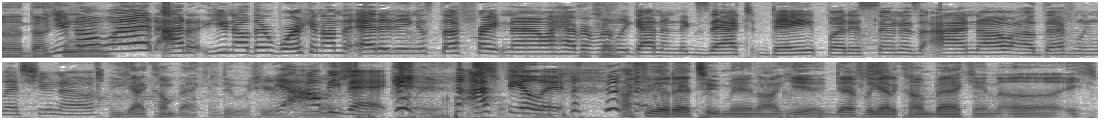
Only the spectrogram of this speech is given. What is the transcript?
uh, documentary? You know what? I don't- you know they're working on the editing and stuff right now. I haven't Okay. really gotten an exact date, but as soon as I know, I'll definitely let you know. You gotta come back and do it here. Yeah, I'll know, be so- back. yeah, I feel it. I feel that too, man. Like, yeah, you definitely got to come back and uh, ex-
